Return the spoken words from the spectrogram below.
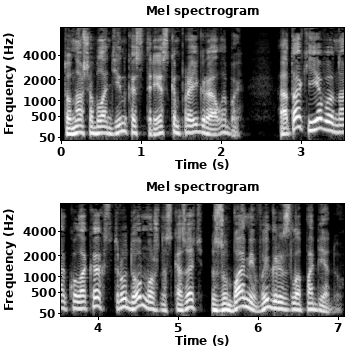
то наша блондинка с треском проиграла бы. А так Ева на кулаках с трудом, можно сказать, зубами выгрызла победу.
